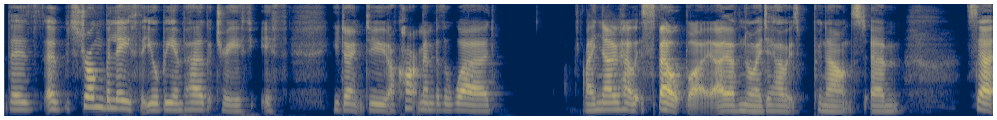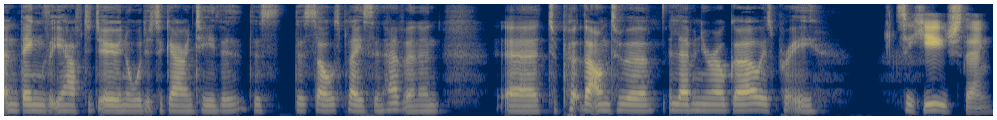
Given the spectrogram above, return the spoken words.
there's a strong belief that you'll be in purgatory if, if you don't do, I can't remember the word. I know how it's spelt, but I have no idea how it's pronounced. Um, certain things that you have to do in order to guarantee the the, the soul's place in heaven and uh, to put that onto a 11 year old girl is pretty It's a huge thing.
